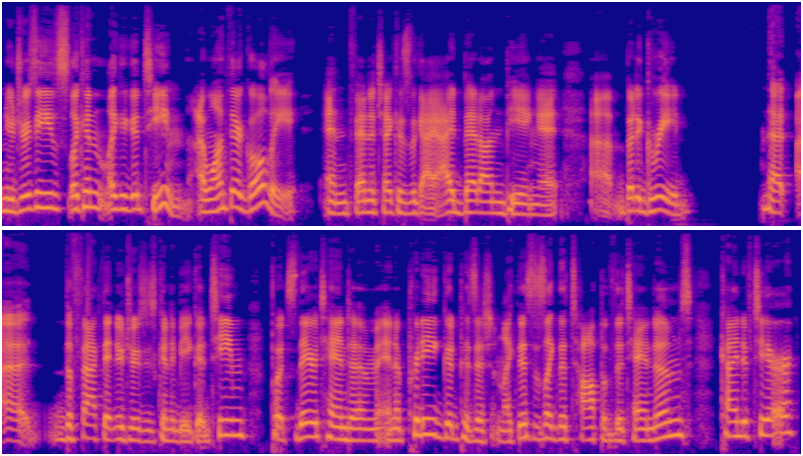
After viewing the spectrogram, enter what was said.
New Jersey's looking like a good team. I want their goalie. And Vanecek is the guy I'd bet on being it. Uh, but agreed that uh, the fact that New Jersey is going to be a good team puts their tandem in a pretty good position. Like this is like the top of the tandems kind of tier,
